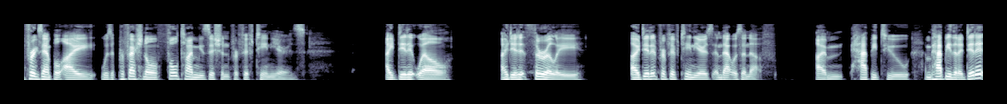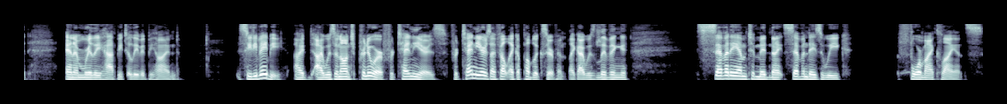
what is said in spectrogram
For example, I was a professional full-time musician for 15 years. I did it well. I did it thoroughly. I did it for 15 years, and that was enough. I'm happy to I'm happy that I did it, and I'm really happy to leave it behind. CD Baby, I I was an entrepreneur for 10 years. For 10 years, I felt like a public servant, like I was living 7 AM to midnight, 7 days a week for my clients.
